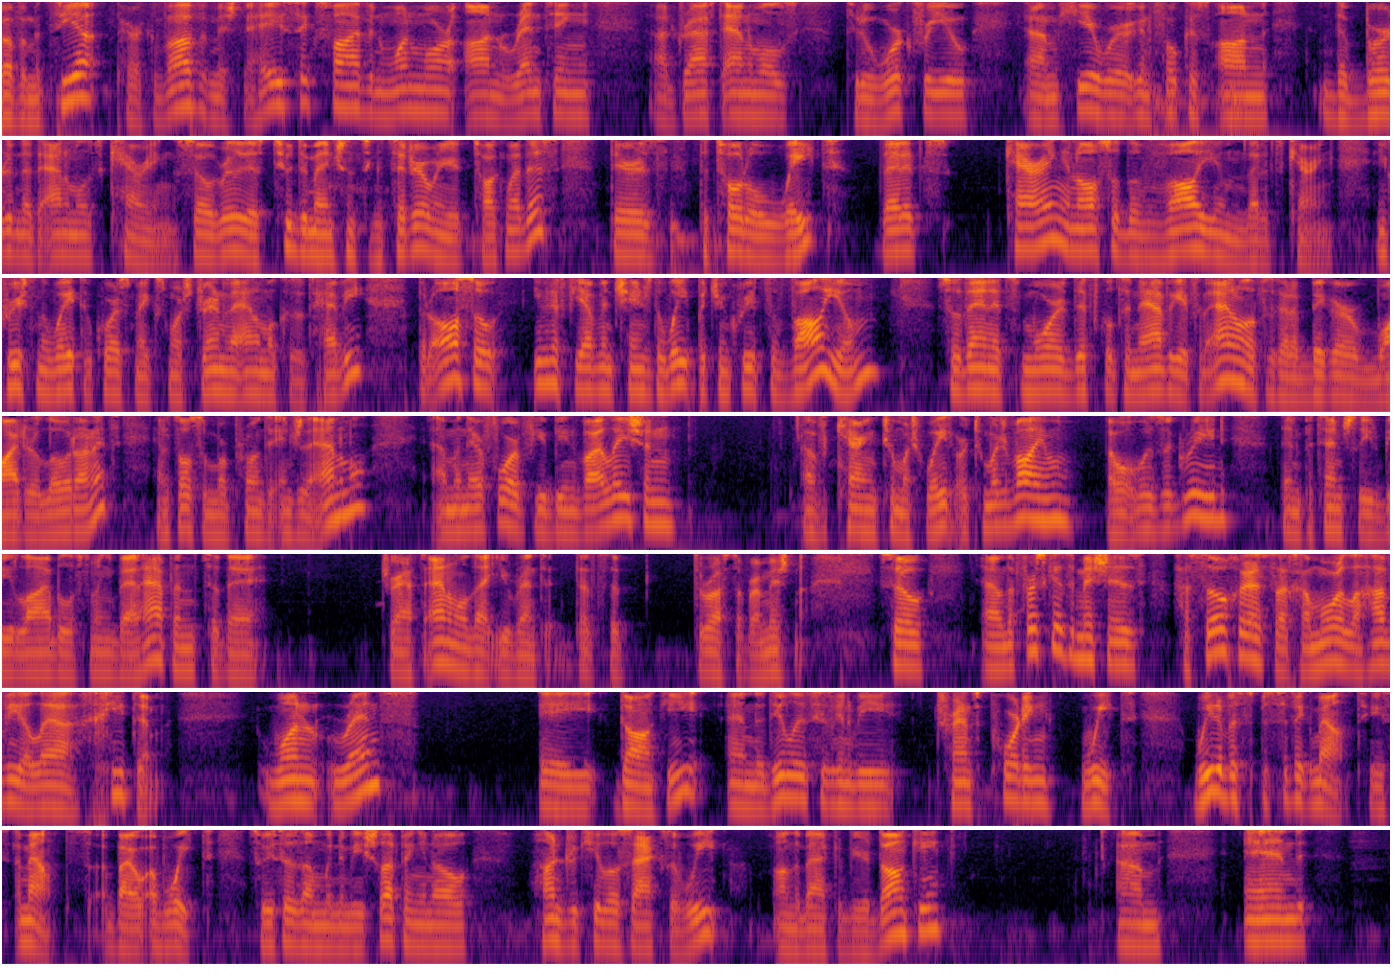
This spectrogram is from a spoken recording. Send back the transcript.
Bava Metzia, Perak Vav, Mishnah Hay, 6 5, and one more on renting uh, draft animals to do work for you. Um, here we're going to focus on the burden that the animal is carrying. So, really, there's two dimensions to consider when you're talking about this there's the total weight that it's carrying and also the volume that it's carrying. Increasing the weight, of course, makes more strain on the animal because it's heavy, but also, even if you haven't changed the weight, but you increase the volume, so then it's more difficult to navigate for the animal if it's got a bigger, wider load on it, and it's also more prone to injure the animal. Um, and therefore, if you'd be in violation of carrying too much weight or too much volume by what was agreed, then potentially you'd be liable if something bad happened to the draft animal that you rented. That's the thrust of our Mishnah. So, um, the first case of Mishnah is Hasocher Sachamor Lahavi Alea Chitim. One rents a donkey, and the deal is he's going to be transporting wheat, wheat of a specific amount, he's amount of weight. So he says, I'm going to be schlepping, you know, 100 kilo sacks of wheat on the back of your donkey. Um, and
